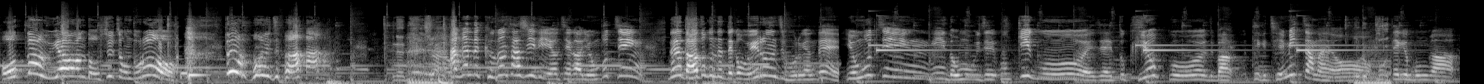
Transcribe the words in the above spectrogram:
어떤 위화감도 없을 정도로 또 뭐죠? 아 근데 그건 사실이에요. 제가 연보증 내가 나도 근데 내가 왜 이러는지 모르겠는데 연보증이 너무 이제 웃기고 이제 또 귀엽고 이제 막 되게 재밌잖아요. 되게 뭔가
